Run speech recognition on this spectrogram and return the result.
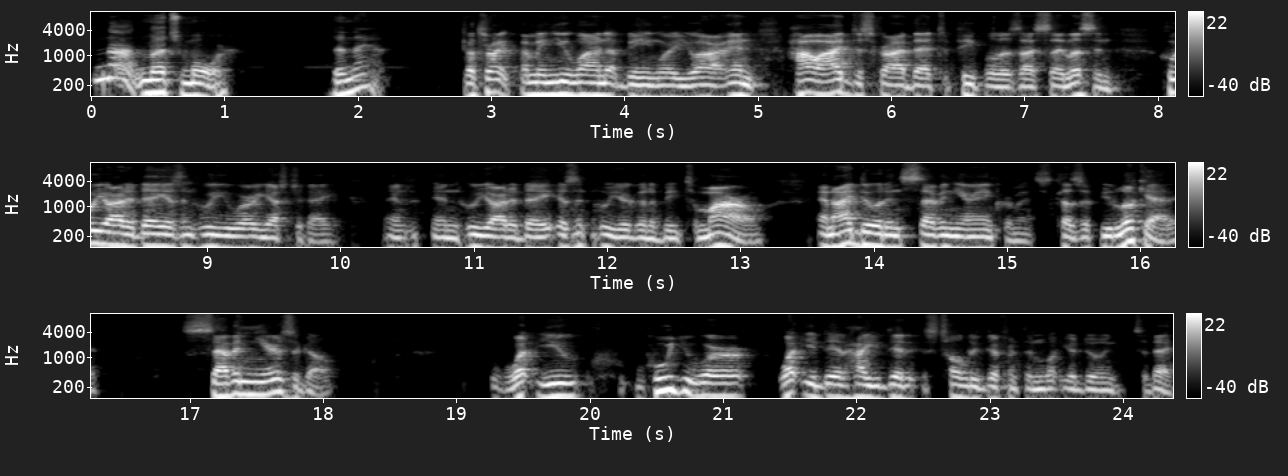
Not much more than that. That's right. I mean, you wind up being where you are. And how I describe that to people is I say, listen, who you are today isn't who you were yesterday. And, and who you are today isn't who you're going to be tomorrow. And I do it in seven year increments because if you look at it, seven years ago, what you, who you were, what you did, how you did it is totally different than what you're doing today.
